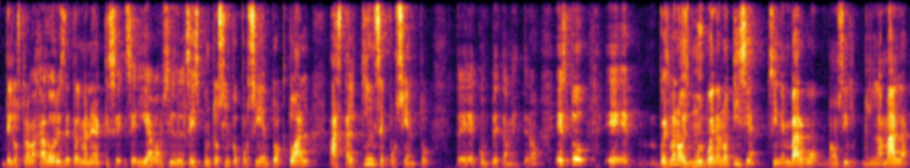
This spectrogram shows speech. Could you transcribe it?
de los trabajadores, de tal manera que sería, vamos a decir, del 6.5% actual hasta el 15% eh, completamente. ¿no? Esto, eh, pues bueno, es muy buena noticia, sin embargo, vamos a ir la mala,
